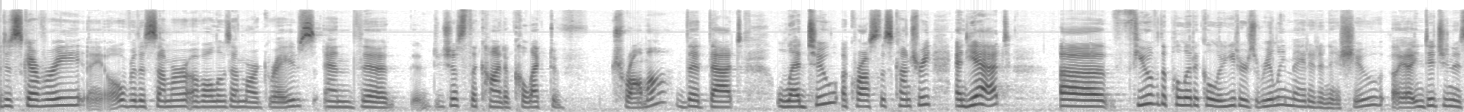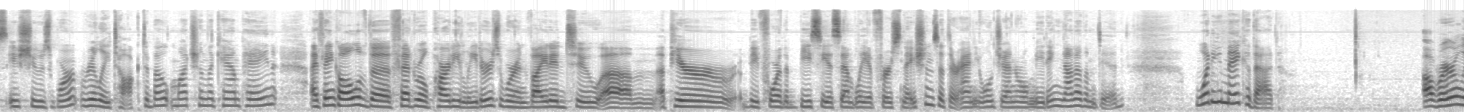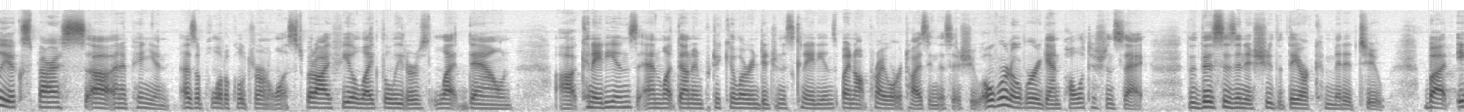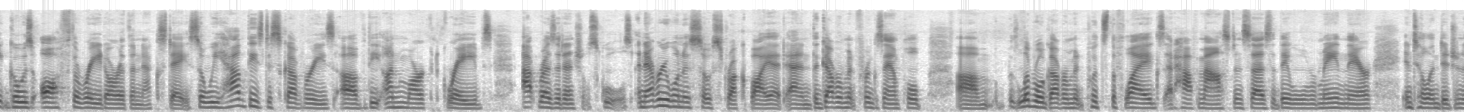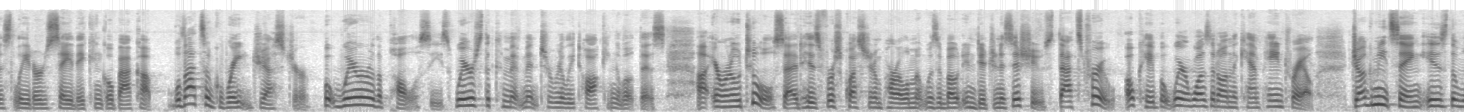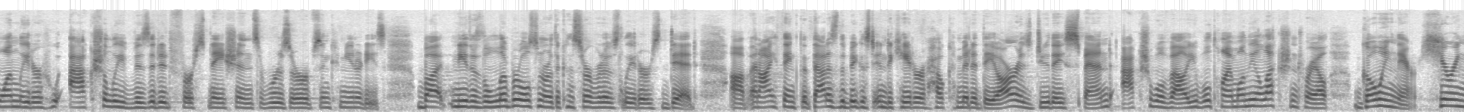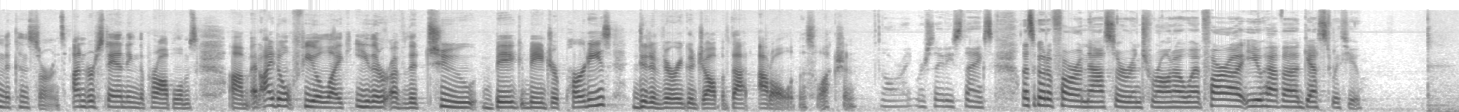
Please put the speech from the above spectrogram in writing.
Canada discovery uh, over the summer of all those unmarked graves and the just the kind of collective trauma that that led to across this country. And yet, uh, few of the political leaders really made it an issue. Uh, Indigenous issues weren't really talked about much in the campaign. I think all of the federal party leaders were invited to um, appear before the BC Assembly of First Nations at their annual general meeting. None of them did. What do you make of that? I'll rarely express uh, an opinion as a political journalist, but I feel like the leaders let down uh, Canadians and let down in particular Indigenous Canadians by not prioritizing this issue. Over and over again, politicians say that this is an issue that they are committed to, but it goes off the radar the next day. So we have these discoveries of the unmarked graves at residential schools, and everyone is so struck by it. And the government, for example, um, Liberal government puts the flags at half mast and says that they will remain there until Indigenous leaders say they can go back up. Well, that's a great gesture, but where are the policies? Where's the commitment to really talking talking about this. Uh, Erin O'Toole said his first question in Parliament was about Indigenous issues. That's true. Okay, but where was it on the campaign trail? Jagmeet Singh is the one leader who actually visited First Nations reserves and communities, but neither the Liberals nor the Conservatives leaders did. Um, and I think that that is the biggest indicator of how committed they are is do they spend actual valuable time on the election trail going there, hearing the concerns, understanding the problems. Um, and I don't feel like either of the two big major parties did a very very good job of that at all in this election. All right, Mercedes, thanks. Let's go to Farah Nasser in Toronto. Farah, you have a guest with you.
